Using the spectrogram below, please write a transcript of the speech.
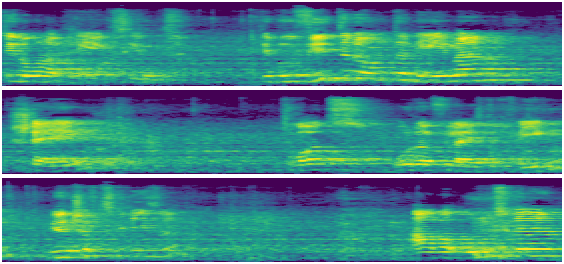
die lohnabhängig sind. Die Profite der Unternehmen steigen, trotz oder vielleicht auch wegen Wirtschaftskrise, aber unsere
